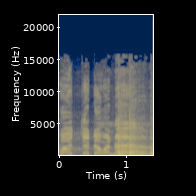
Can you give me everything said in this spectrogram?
what you doing, man.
